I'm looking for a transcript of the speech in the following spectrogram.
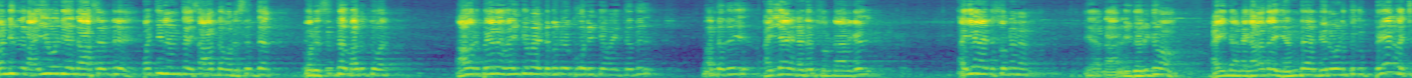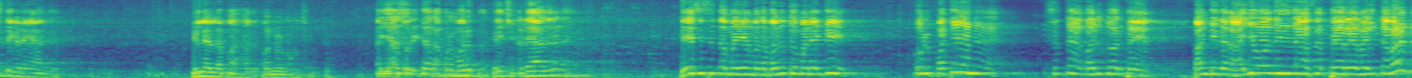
பண்டிதர் அயோத்தியதாஸ் என்று பட்டியலினத்தை சார்ந்த ஒரு சித்தர் ஒரு சித்த மருத்துவர். அவர் பேரை வைக்க வேண்டும் என்று கோரிக்கை வைத்தது. வந்தது ஐயா என்னிடம் சொன்னார்கள். ஐயா என்று சொன்னேன் நான் இது வரைக்கும் ஐந்தாண்டு காலத்துல எந்த நிறுவனத்துக்கும் பேர் வச்சது கிடையாது. இல்ல இல்லப்பா அது பண்ணணும்னு சொல்லிட்டு. ஐயா சொல்லிட்டார் அப்புறம் மறுப்பு பேச்சு கிடையாதுன்னு. தேசிய சித்த மையம் அந்த மருத்துவமனைக்கு ஒரு பட்டியலான சித்த மருத்துவர் பெயர். பண்டிதர் அயோத்திதாச பெயரை வைத்தவன்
